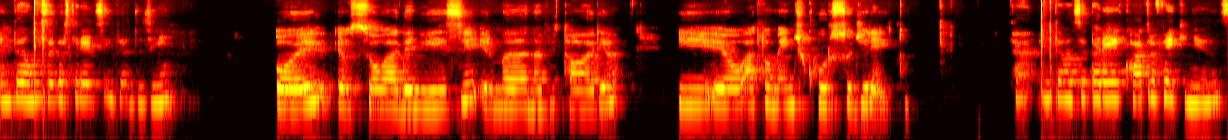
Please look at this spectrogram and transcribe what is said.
então você gostaria de se introduzir? Oi, eu sou a Denise, irmã da Vitória, e eu atualmente curso Direito. Tá, então eu separei quatro fake news.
